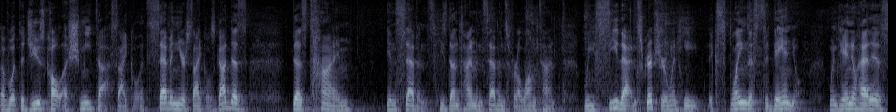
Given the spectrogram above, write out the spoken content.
of what the Jews call a Shemitah cycle. It's seven year cycles. God does, does time in sevens. He's done time in sevens for a long time. We see that in Scripture when he explained this to Daniel, when Daniel had his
